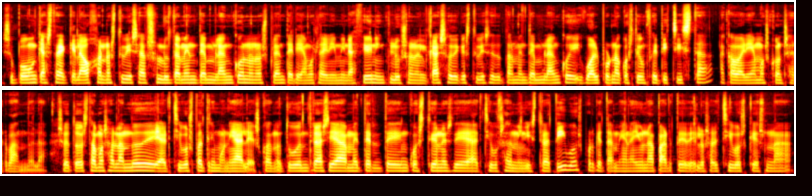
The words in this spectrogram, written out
Supongo que hasta que la hoja no estuviese absolutamente en blanco no nos plantearíamos la eliminación, incluso en el caso de que estuviese totalmente en blanco, igual por una cuestión fetichista acabaríamos conservándola. Sobre todo estamos hablando de archivos patrimoniales, cuando tú entras ya a meterte en cuestiones de archivos administrativos, porque también hay una parte de los archivos que, es una,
